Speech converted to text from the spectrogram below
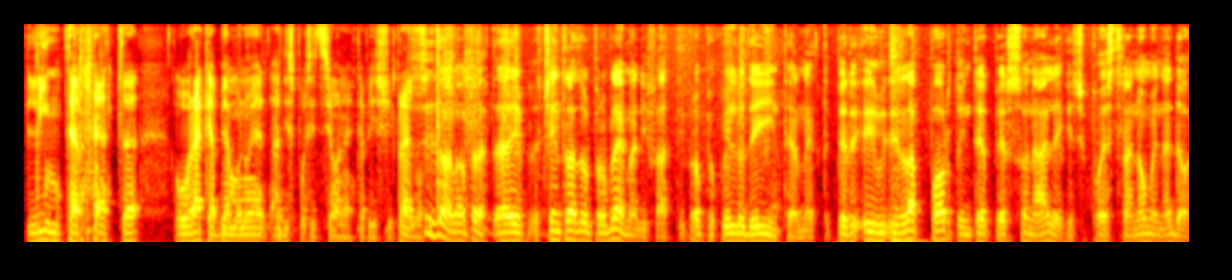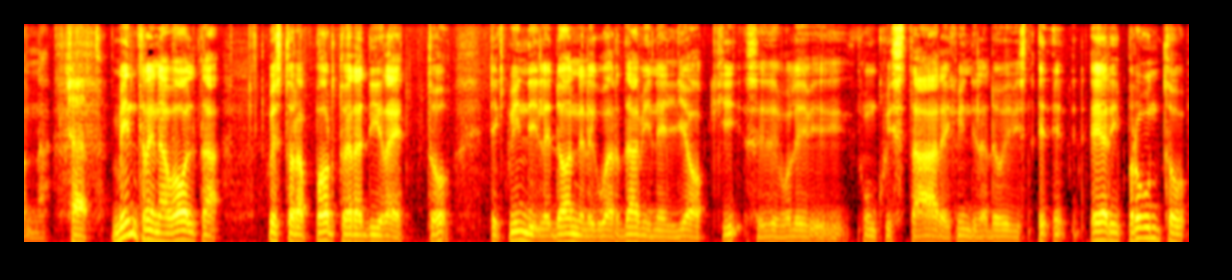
l'internet ora che abbiamo noi a disposizione, capisci? Prego. Sì, no, no, hai centrato il problema di fatti, proprio quello di internet, per il rapporto interpersonale che ci può essere tra uomo e una donna. Certo. Mentre una volta questo rapporto era diretto, e quindi le donne le guardavi negli occhi se le volevi conquistare, quindi la dovevi... E, e, eri pronto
